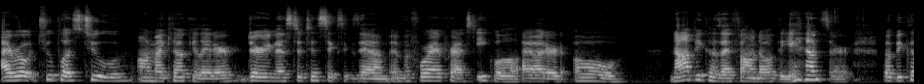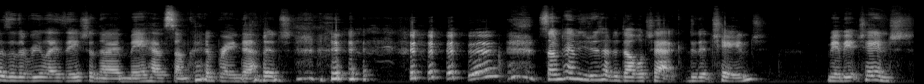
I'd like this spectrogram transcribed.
I wrote 2 plus 2 on my calculator during a statistics exam, and before I pressed equal, I uttered, oh, not because I found out the answer, but because of the realization that I may have some kind of brain damage. Sometimes you just have to double check. Did it change? Maybe it changed.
